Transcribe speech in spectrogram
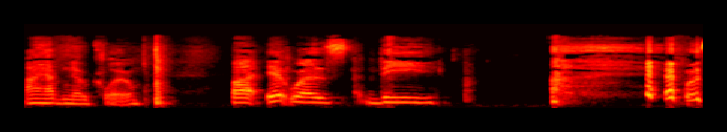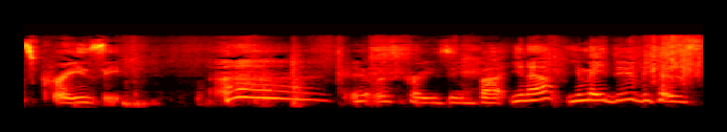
I have no clue. But it was the, it was crazy. It was crazy, but you know, you may do because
